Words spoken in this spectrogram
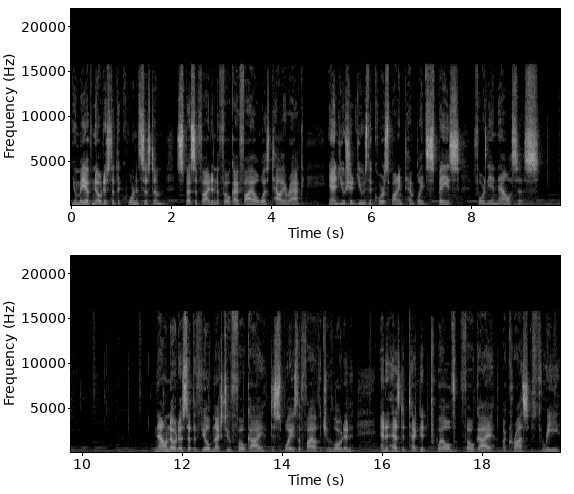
You may have noticed that the coordinate system specified in the foci file was Talairach, and you should use the corresponding template space for the analysis. Now notice that the field next to foci displays the file that you loaded, and it has detected 12 foci across three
